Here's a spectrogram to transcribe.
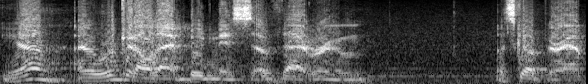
Yeah, I mean, look at all that bigness of that room. Let's go up the ramp.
